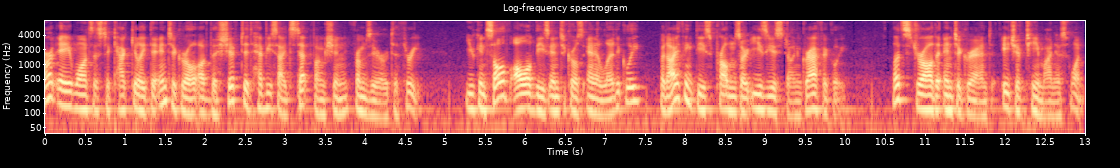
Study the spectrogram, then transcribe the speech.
Part A wants us to calculate the integral of the shifted Heaviside step function from 0 to 3. You can solve all of these integrals analytically, but I think these problems are easiest done graphically. Let's draw the integrand h of t minus 1.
